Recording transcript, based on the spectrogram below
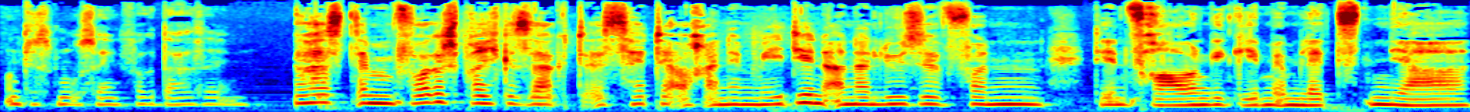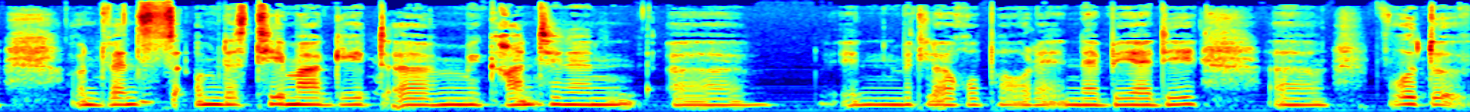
und es muss einfach da sein. Du hast im Vorgespräch gesagt, es hätte auch eine Medienanalyse von den Frauen gegeben im letzten Jahr. Und wenn es um das Thema geht, äh, Migrantinnen äh, in Mitteleuropa oder in der BRD, äh, wo du,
